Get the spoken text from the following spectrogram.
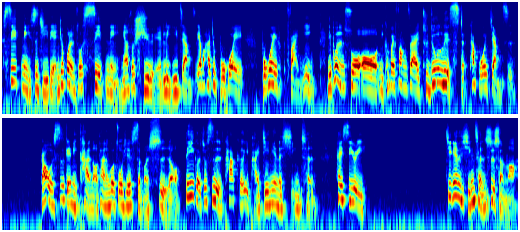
Sydney 是几点？你就不能说 Sydney，你要说雪梨这样子，要么它就不会。不会反应，你不能说哦，你可不可以放在 to do list？它不会这样子。然后我试给你看哦，它能够做些什么事哦。第一个就是它可以排今天的行程。Hey Siri，今天的行程是什么？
